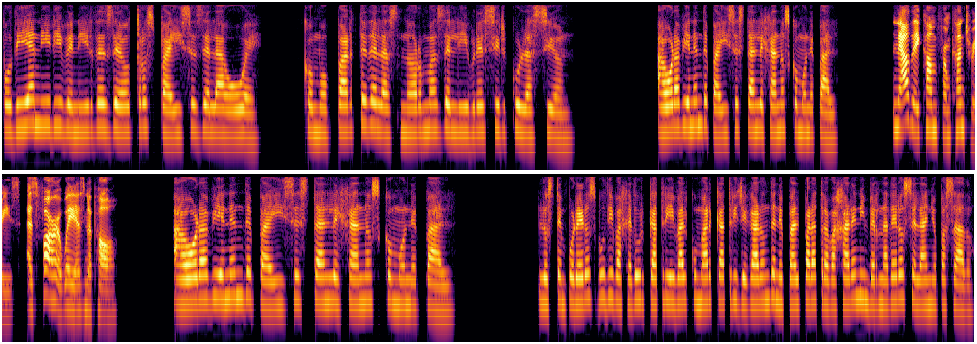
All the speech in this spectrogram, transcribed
podían ir y venir desde otros países de la UE, como parte de las normas de libre circulación. Ahora vienen de países tan lejanos como Nepal. Now they come from countries as far away as Nepal. Ahora vienen de países tan lejanos como Nepal. Los temporeros Budi Bahadur Khatri y Balkumar Khatri llegaron de Nepal para trabajar en invernaderos el año pasado.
